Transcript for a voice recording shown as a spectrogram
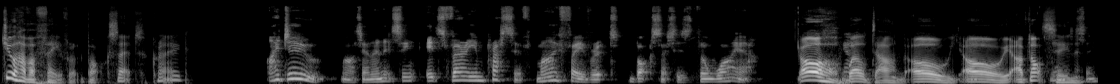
do you have a favourite box set, Craig? I do, Martin, and it's it's very impressive. My favourite box set is The Wire. Oh, Yeah. well done. Oh, oh, I've not Yeah, seen it, see?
